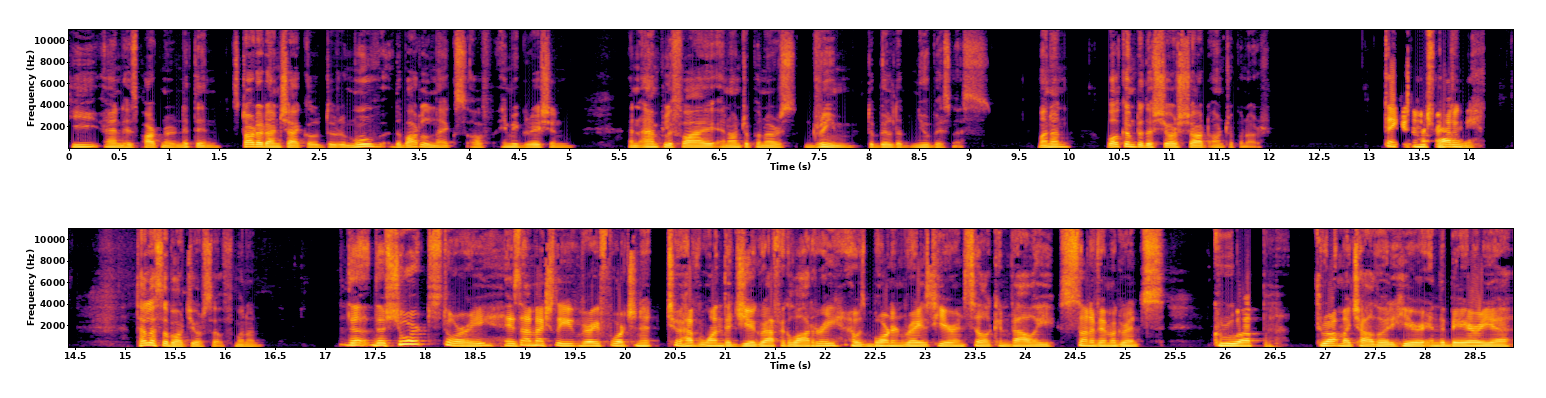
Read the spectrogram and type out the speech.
He and his partner Nitin started Unshackled to remove the bottlenecks of immigration and amplify an entrepreneur's dream to build a new business. Manan, welcome to the Sure Shot Entrepreneur. Thank you so much for having me. Tell us about yourself, Manan. The the short story is I'm actually very fortunate to have won the geographic lottery. I was born and raised here in Silicon Valley, son of immigrants, grew up throughout my childhood here in the Bay Area,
